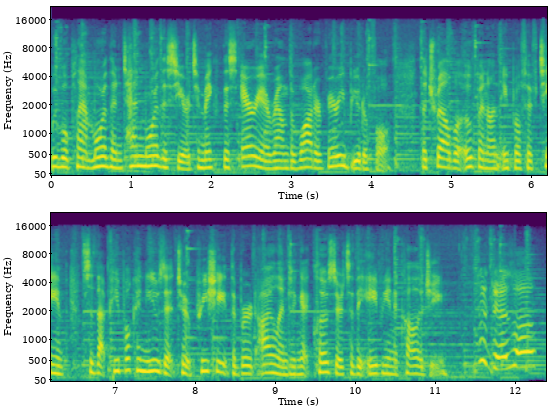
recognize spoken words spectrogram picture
We will plant more than 10 more this year to make this area around the water very beautiful. The trail will open on April 15th so that people can use it to appreciate the bird island and get closer to the avian ecology.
